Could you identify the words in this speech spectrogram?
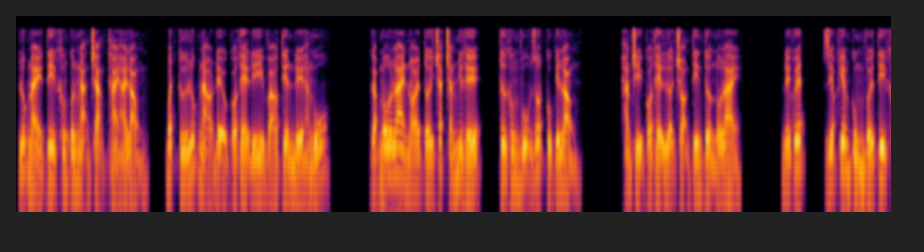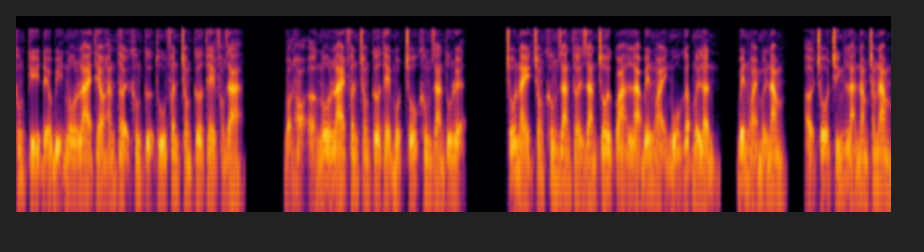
lúc này ti không quân ngạn trạng thái hài lòng, bất cứ lúc nào đều có thể đi vào tiên đế hàng ngũ. Gặp nô lai nói tới chắc chắn như thế, tư không vũ rốt cuộc yên lòng. Hắn chỉ có thể lựa chọn tin tưởng nô lai. Đế quyết, diệp khiêm cùng với ti không kỳ đều bị nô lai theo hắn thời không cự thú phân trong cơ thể phóng ra. Bọn họ ở nô lai phân trong cơ thể một chỗ không gian tu luyện. Chỗ này trong không gian thời gian trôi qua là bên ngoài ngũ gấp mười lần, bên ngoài mười năm, ở chỗ chính là năm trăm năm.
